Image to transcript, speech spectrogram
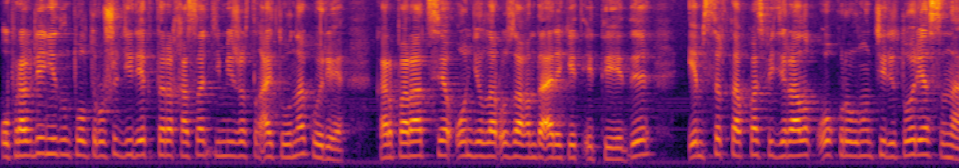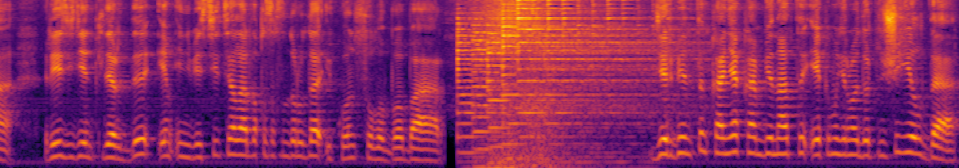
Управлениенің толтырушы директоры хасан тимижовтың айтуына көре корпорация он жылдар ұзағында әрекет етеді эм сырт кавказ федералдық округінің территориясына резидентлерді эм инвестицияларды қызықтыруда үлкен сұлыбы бар. Дербенттің коньяк комбинаты 2024 жылда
